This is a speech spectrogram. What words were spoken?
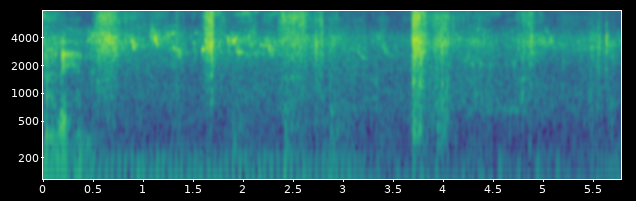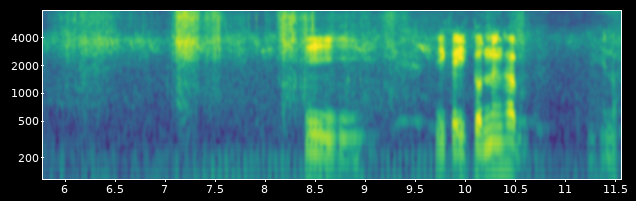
มาเลยครับนี่นี่ก็อีกต้นหนึงครับ เห็นปะ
